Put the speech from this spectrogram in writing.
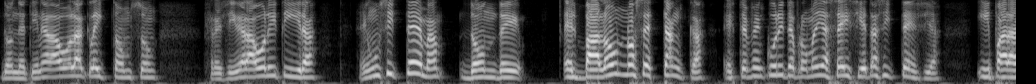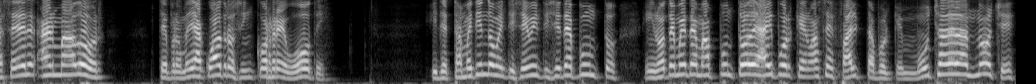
donde tiene la bola Clay Thompson, recibe la bola y tira. En un sistema donde el balón no se estanca, Stephen Curry te promedia 6, 7 asistencias y para ser armador te promedia 4 o 5 rebotes. Y te está metiendo 26, 27 puntos y no te mete más puntos de ahí porque no hace falta, porque muchas de las noches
